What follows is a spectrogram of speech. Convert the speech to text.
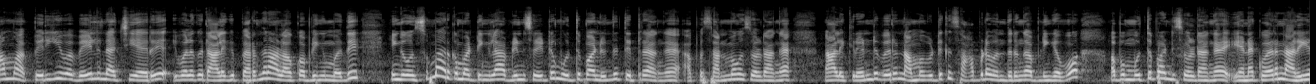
ஆமாம் பெரியவ வேலு நாச்சியார் இவளுக்கு நாளைக்கு பிறந்தநாள் ஆகும். அப்படிங்கும்போது நீங்கள் சும்மா இருக்க மாட்டீங்களா? அப்படின்னு சொல்லிட்டு முத்துப்பாண்டி வந்து திட்டுறாங்க. அப்போ சண்முகம் சொல்கிறாங்க நாளைக்கு ரெண்டு பேரும் நம்ம வீட்டுக்கு சாப்பிட வந்துருங்க அப்படிங்கவும் அப்போ முத்துப்பாண்டி சொல்கிறாங்க எனக்கு வேறு நிறைய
